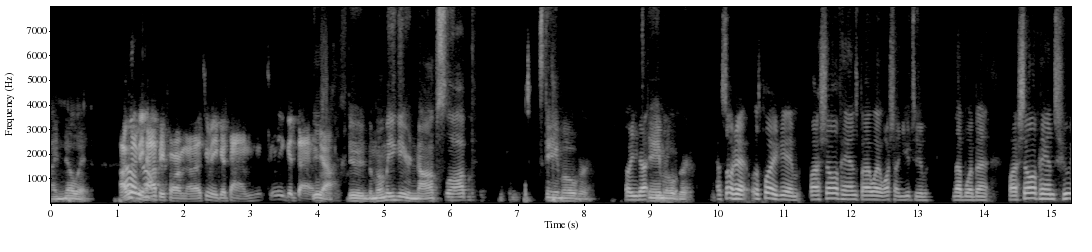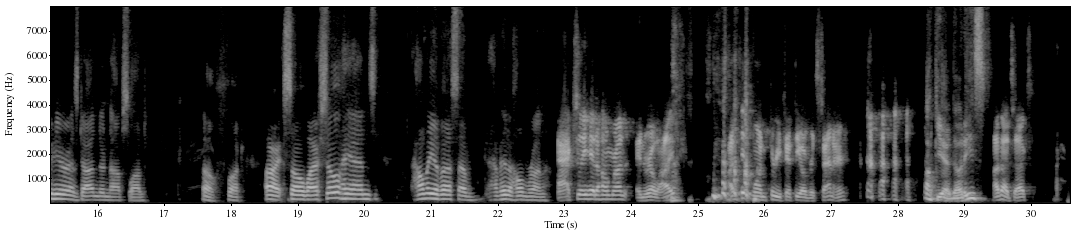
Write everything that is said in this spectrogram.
I know it. I'm oh, gonna Oh, be no. happy for him though. That's gonna be a good time. It's gonna be a good time. Yeah, dude. The moment you get your knob slobbed, it's game over. Oh, you got Game over. So okay, let's play a game. By a show of hands, by the way, watch on YouTube. That boy Bent. By a show of hands, who here has gotten their knob slobbed? Oh fuck. All right. So by a show of hands, how many of us have have hit a home run? Actually hit a home run in real life. I've hit one 350 over center. Fuck yeah, Duddies. I've had sex.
